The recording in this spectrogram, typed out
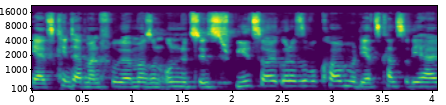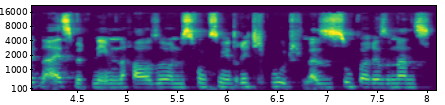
ja, als Kind hat man früher immer so ein unnützes Spielzeug oder so bekommen und jetzt kannst du dir halt ein Eis mitnehmen nach Hause und es funktioniert richtig gut. Also super Resonanz.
